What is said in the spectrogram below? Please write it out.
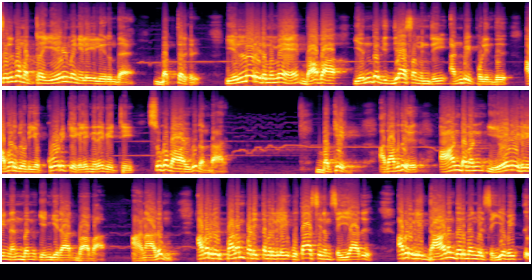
செல்வமற்ற ஏழ்மை நிலையில் இருந்த பக்தர்கள் எல்லோரிடமுமே பாபா எந்த வித்தியாசமின்றி அன்பை பொழிந்து அவர்களுடைய கோரிக்கைகளை நிறைவேற்றி சுகவாழ்வு தந்தார். பக்கீர் அதாவது ஆண்டவன் ஏழைகளின் நண்பன் என்கிறார் பாபா. ஆனாலும் அவர்கள் பணம் படைத்தவர்களை உதாசீனம் செய்யாது. அவர்களை தான தர்மங்கள் செய்ய வைத்து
